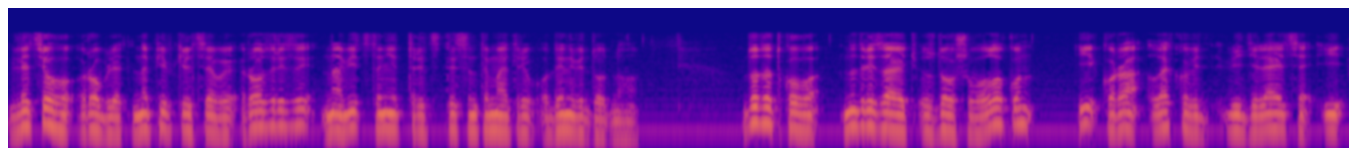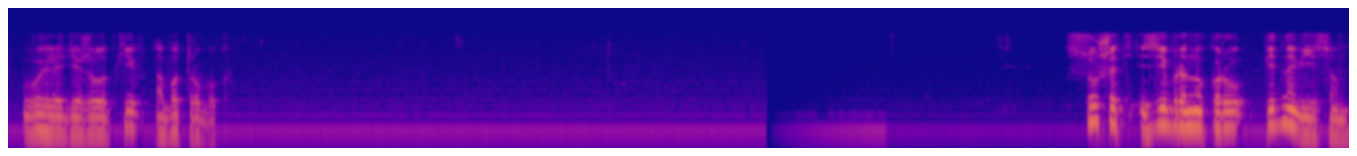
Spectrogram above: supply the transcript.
Для цього роблять напівкільцеві розрізи на відстані 30 см один від одного. Додатково надрізають уздовж волокон і кора легко відділяється і у вигляді жолобків або трубок. Сушать зібрану кору під навісом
